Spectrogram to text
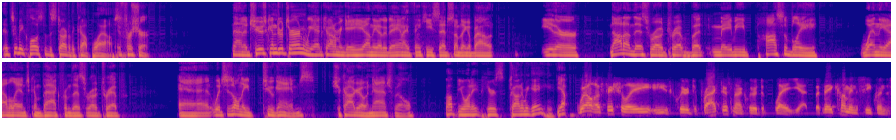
it's going to be close to the start of the Cup playoffs. for sure. Now to Chuskin's return we had Connor McGahee on the other day and I think he said something about either not on this road trip but maybe possibly when the Avalanche come back from this road trip and which is only two games Chicago and Nashville Oh, you want to? Here's Connor McGahee. yep Well, officially, he's cleared to practice, not cleared to play yet, but they come in sequence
